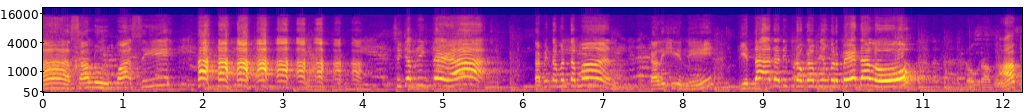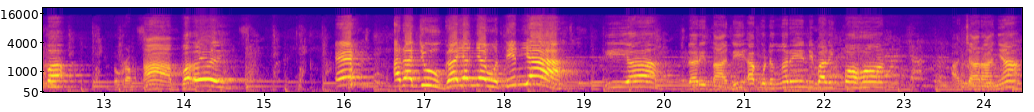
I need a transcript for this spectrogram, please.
Masa lupa sih? si Jabring teh ya. Tapi teman-teman, kali ini kita ada di program yang berbeda loh. Program apa? Program apa, euy? Eh, ada juga yang nyautin ya? Iya, dari tadi aku dengerin di balik pohon. Acaranya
